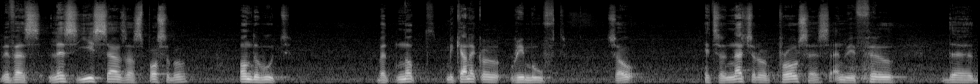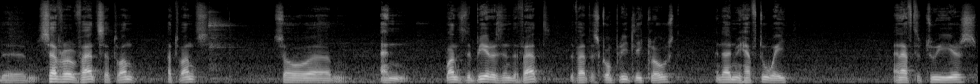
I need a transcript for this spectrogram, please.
with as less yeast cells as possible on the wood, but not mechanical removed. So it's a natural process, and we fill the, the several vats at one at once. So um, and once the beer is in the vat, the vat is completely closed, and then we have to wait. And after two years,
